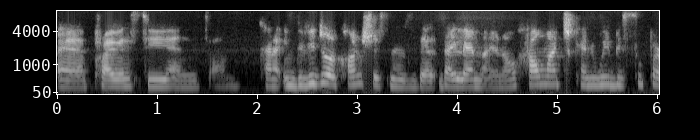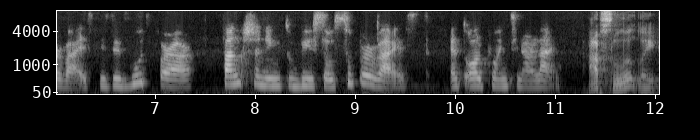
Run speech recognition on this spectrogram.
uh, privacy and um, kind of individual consciousness di- dilemma you know how much can we be supervised is it good for our functioning to be so supervised at all points in our life Absolutely.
